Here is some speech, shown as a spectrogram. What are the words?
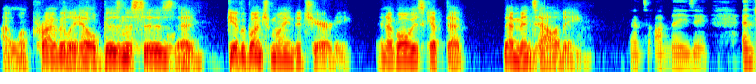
I want privately held businesses that give a bunch of money to charity, and I've always kept that that mentality. That's amazing, and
